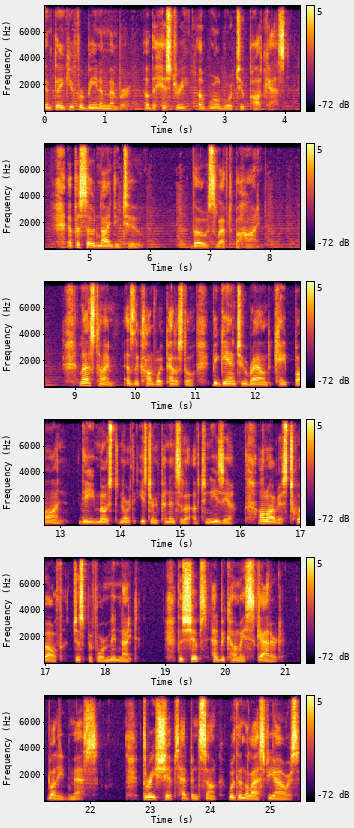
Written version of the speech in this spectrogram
and thank you for being a member of the History of World War II podcast, episode 92 Those Left Behind. Last time, as the convoy pedestal began to round Cape Bon, the most northeastern peninsula of Tunisia, on August 12th, just before midnight, the ships had become a scattered, bloodied mess. Three ships had been sunk within the last few hours,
